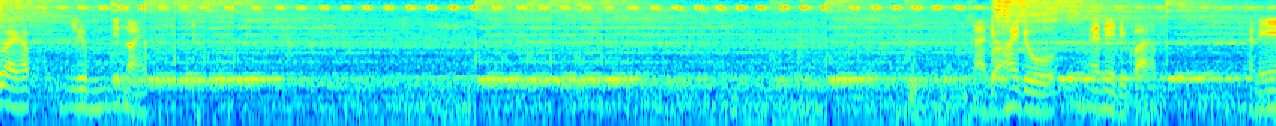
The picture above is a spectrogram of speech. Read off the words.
ด้วยครับ ลืมนิดหน่อยครับอ่าเดี๋ยวให้ดูไอ้นี่ดีกว่าครับ อันนี้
